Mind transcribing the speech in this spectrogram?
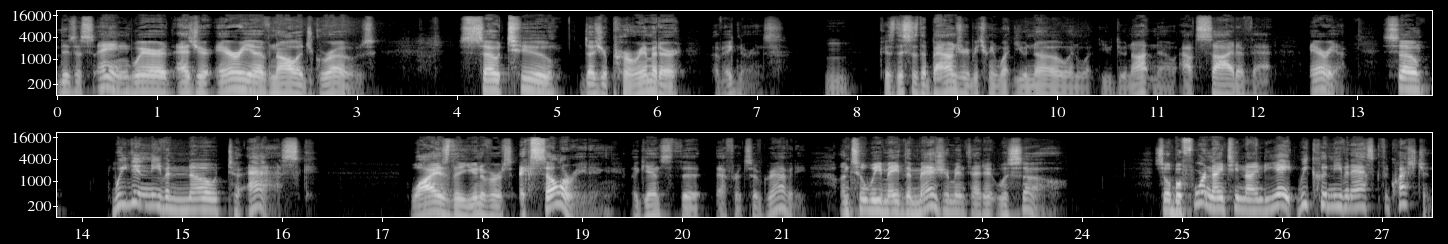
there's a saying where as your area of knowledge grows, so too does your perimeter of ignorance. Because mm. this is the boundary between what you know and what you do not know outside of that area. So we didn't even know to ask why is the universe accelerating against the efforts of gravity until we made the measurement that it was so. So before 1998, we couldn't even ask the question.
